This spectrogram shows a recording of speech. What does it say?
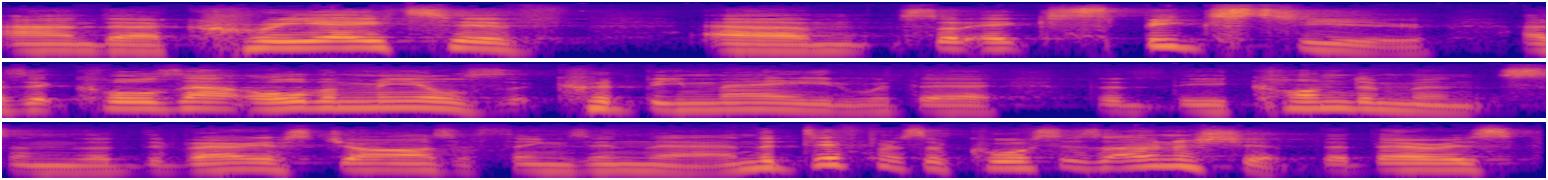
and uh, creative um, of it speaks to you as it calls out all the meals that could be made with the, the, the condiments and the, the, various jars of things in there. And the difference, of course, is ownership. That there is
